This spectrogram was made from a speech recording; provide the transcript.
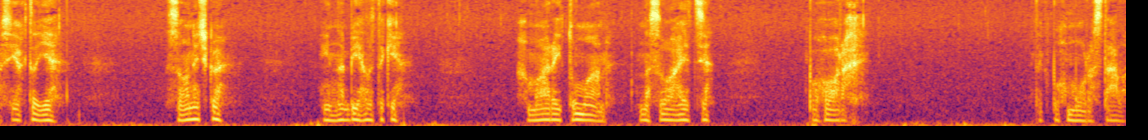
Ось як то є. Сонечко. І набігли такі хмари й туман насувається по горах. Так похмуро стало.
